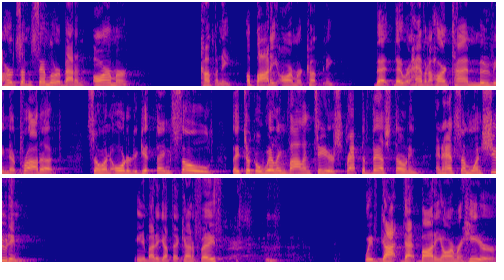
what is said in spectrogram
I heard something similar about an armor company, a body armor company, that they were having a hard time moving their product. So, in order to get things sold, they took a willing volunteer, strapped a vest on him, and had someone shoot him. Anybody got that kind of faith? We've got that body armor here,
